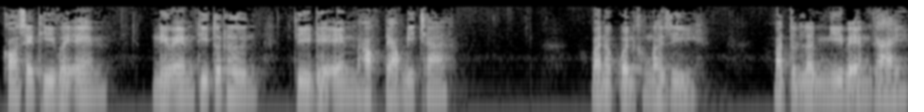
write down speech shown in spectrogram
con sẽ thi với em. Nếu em thi tốt hơn thì để em học đại học đi cha. Văn Hồng Quân không nói gì. Văn Tuấn Lâm nghĩ về em gái,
